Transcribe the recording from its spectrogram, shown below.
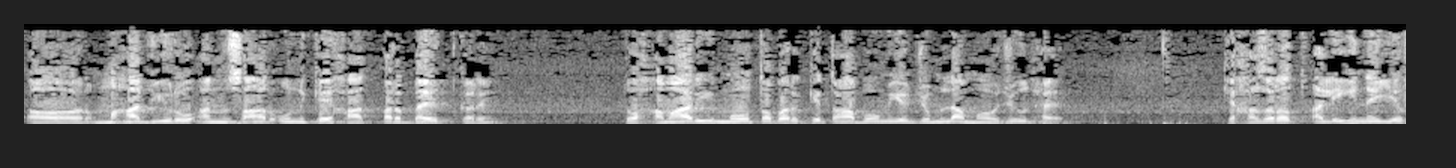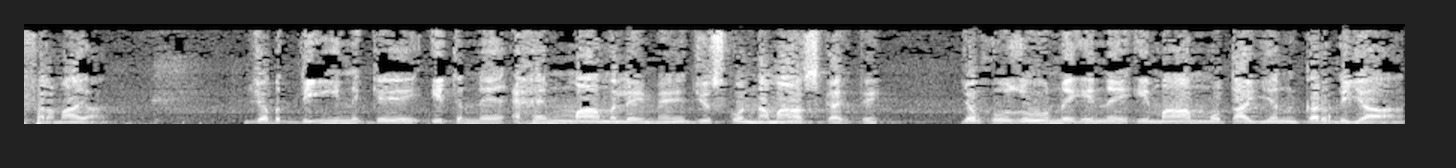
اور مہاجیر و انصار ان کے ہاتھ پر بیت کریں تو ہماری معتبر کتابوں میں یہ جملہ موجود ہے کہ حضرت علی نے یہ فرمایا، جب دین کے اتنے اہم معاملے میں جس کو نماز کہتے، جب حضور نے انہیں امام متعین کر دیا،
